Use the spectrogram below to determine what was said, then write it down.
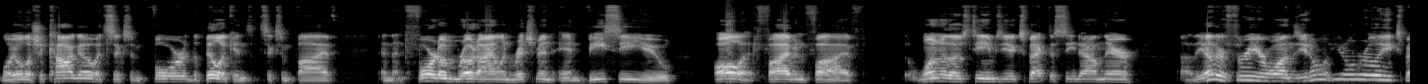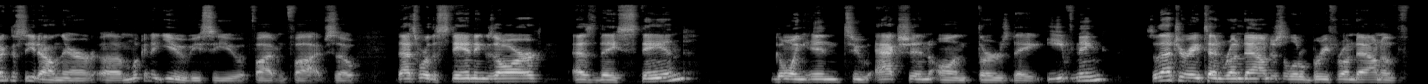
Loyola Chicago at six and four. The Billikens at six and five, and then Fordham, Rhode Island, Richmond, and VCU all at five and five. One of those teams you expect to see down there uh, the other three are ones you don't you don't really expect to see down there. Uh, I'm looking at you, VCU, at five and five. So that's where the standings are as they stand going into action on Thursday evening. So that's your A10 rundown. Just a little brief rundown of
